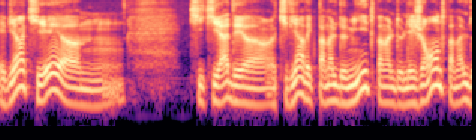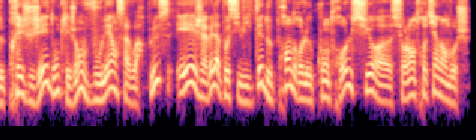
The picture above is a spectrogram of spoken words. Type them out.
eh bien qui est euh, qui, a des, euh, qui vient avec pas mal de mythes, pas mal de légendes, pas mal de préjugés. Donc les gens voulaient en savoir plus et j'avais la possibilité de prendre le contrôle sur, euh, sur l'entretien d'embauche.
